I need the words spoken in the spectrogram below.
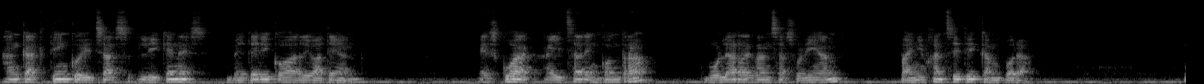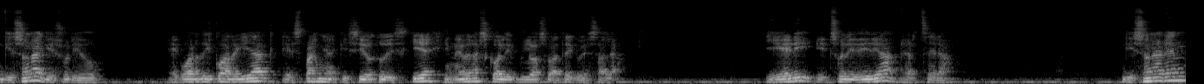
Hankak tinko itzaz likenez, beteriko harri batean. Eskuak aitzaren kontra, bularrak dantza zurian, bainu jantzitik kanpora. Gizonak izuri du. Eguardiko argiak Espainiak iziotu dizkie ginebrasko lipgloss batek bezala. Igeri itzuli dira ertzera. Gizonaren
